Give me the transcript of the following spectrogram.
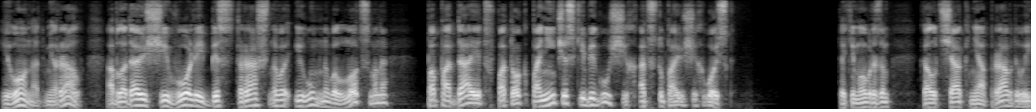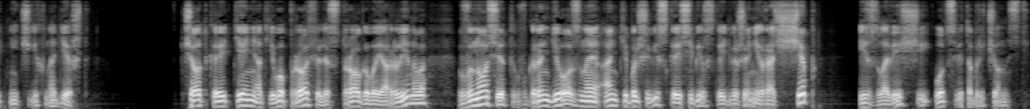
И он, адмирал, обладающий волей бесстрашного и умного лоцмана, попадает в поток панически бегущих, отступающих войск. Таким образом, Колчак не оправдывает ничьих надежд. Четкая тень от его профиля, строгого и орлиного, вносит в грандиозное антибольшевистское сибирское движение расщеп — и зловещий отцвет обреченности.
